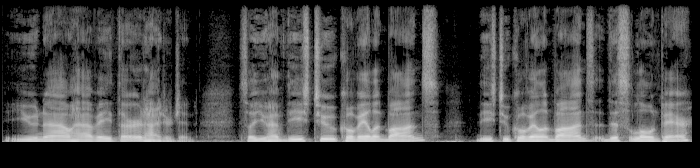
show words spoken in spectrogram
You now have a third hydrogen. So you have these two covalent bonds, these two covalent bonds, this lone pair.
